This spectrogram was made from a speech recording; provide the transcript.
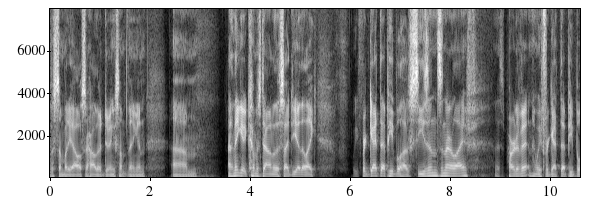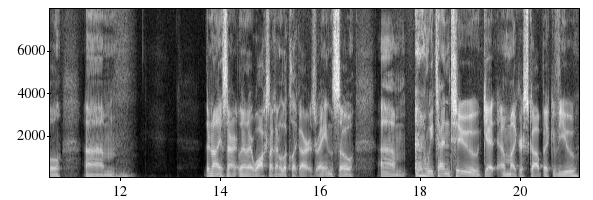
of somebody else or how they're doing something, and um, I think it comes down to this idea that like we forget that people have seasons in their life. That's part of it, and we forget that people, um, they're not, it's not their walk's not going to look like ours, right? And so, um, we tend to get a microscopic view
